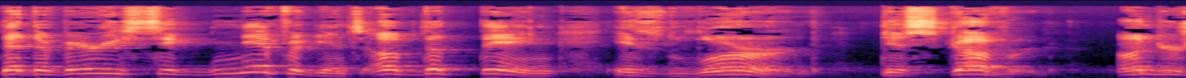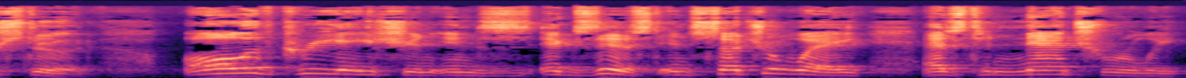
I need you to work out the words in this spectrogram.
that the very significance of the thing is learned, discovered, understood, all of creation exists in such a way as to naturally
